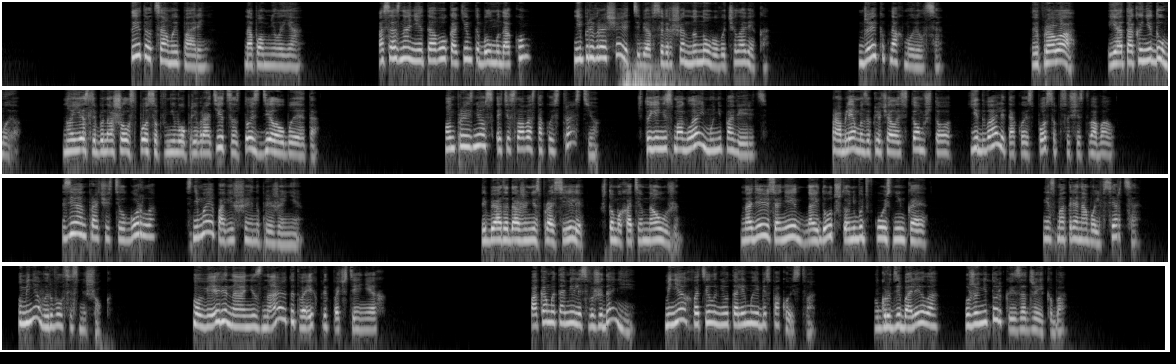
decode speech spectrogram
«Ты тот самый парень», напомнила я. Осознание того, каким ты был мудаком, не превращает тебя в совершенно нового человека. Джейкоб нахмурился. Ты права, я так и не думаю. Но если бы нашел способ в него превратиться, то сделал бы это. Он произнес эти слова с такой страстью, что я не смогла ему не поверить. Проблема заключалась в том, что едва ли такой способ существовал. Зиан прочистил горло, снимая повисшее напряжение. «Ребята даже не спросили, что мы хотим на ужин. Надеюсь, они найдут что-нибудь вкусненькое». Несмотря на боль в сердце, у меня вырвался смешок. «Уверена, они знают о твоих предпочтениях». Пока мы томились в ожидании, меня охватило неутолимое беспокойство. В груди болело уже не только из-за Джейкоба.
